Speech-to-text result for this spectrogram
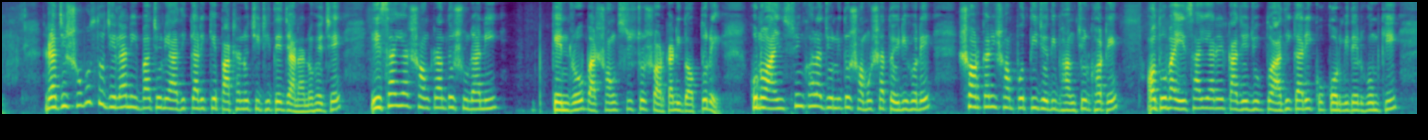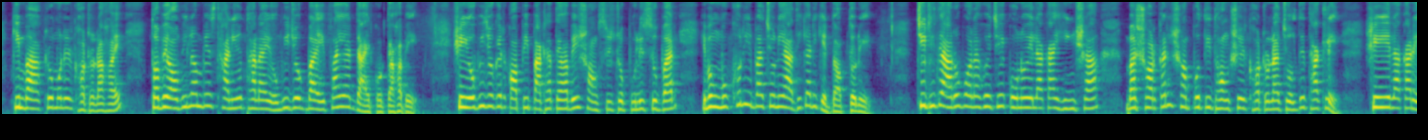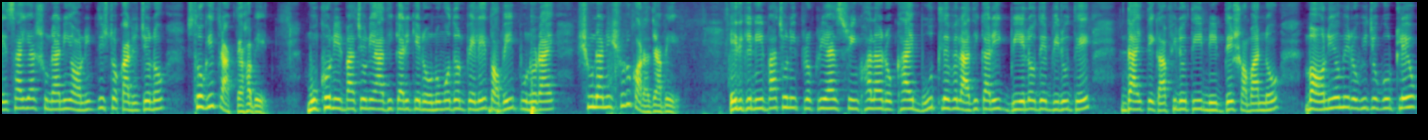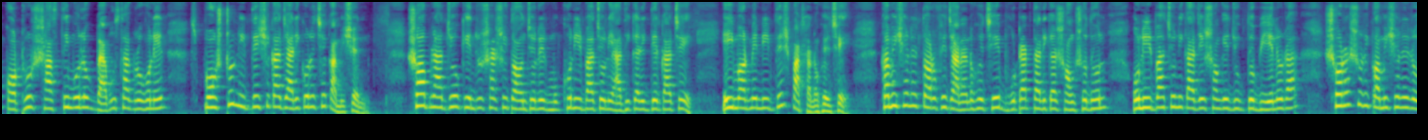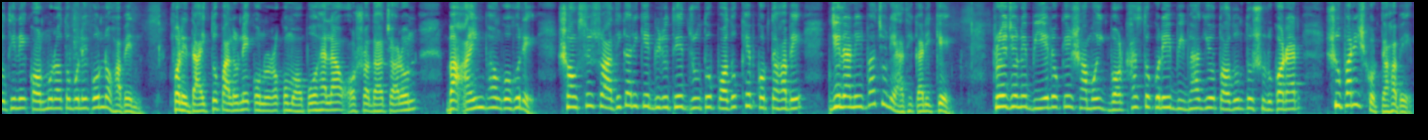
রাজ্যের সমস্ত জেলা নির্বাচনী আধিকারিককে পাঠানো চিঠিতে জানানো হয়েছে, এসআইআর সংক্রান্ত শুনানি কেন্দ্র বা সংশ্লিষ্ট সরকারি দপ্তরে কোনো আইন শৃঙ্খলাজনিত সমস্যা তৈরি হলে সরকারি সম্পত্তি যদি ভাঙচুর ঘটে অথবা এসআইআর এর কাজে যুক্ত আধিকারিক ও কর্মীদের হুমকি কিংবা আক্রমণের ঘটনা হয়, তবে অবিলম্বে স্থানীয় থানায় অভিযোগ বা এফআইআর দায়ের করতে হবে। সেই অভিযোগের কপি পাঠাতে হবে সংশ্লিষ্ট পুলিশ সুপার এবং মুখ্য নির্বাচনী আধিকারিকের দপ্তরে। চিঠিতে আরও বলা হয়েছে, কোনো এলাকায় হিংসা বা সরকারি সম্পত্তি ধ্বংসের ঘটনা চলতে থাকলে সেই এলাকার এসআইআর শুনানি অনির্দিষ্টকালের জন্য স্থগিত রাখতে হবে। মুখ্য নির্বাচনী আধিকারিকের অনুমোদন পেলে তবেই পুনরায় শুনানি শুরু করা যাবে। এদিকে নির্বাচনী প্রক্রিয়ায় শৃঙ্খলা রক্ষায় বুথ লেভেল আধিকারিক বিএলওদের বিরুদ্ধে দায়িত্বে গাফিলতির নির্দেশ অমান্য। বা অনিয়মের অভিযোগ উঠলেও কঠোর শাস্তিমূলক ব্যবস্থা গ্রহণের স্পষ্ট নির্দেশিকা জারি করেছে কমিশন। সব রাজ্য ও কেন্দ্রশাসিত অঞ্চলের মুখ্য নির্বাচনী আধিকারিকদের কাছে এই মর্মের নির্দেশ পাঠানো হয়েছে। কমিশনের তরফে জানানো হয়েছে, ভোটার তালিকা সংশোধন ও নির্বাচনী কাজের সঙ্গে যুক্ত বিএলওরা সরাসরি কমিশনের অধীনে কর্মরত বলে গণ্য হবেন। ফলে দায়িত্ব পালনে কোনো রকম অবহেলা, অসদাচরণ বা আইন ভঙ্গ হলে সংশ্লিষ্ট আধিকারিকের বিরুদ্ধে দ্রুত পদক্ষেপ করতে হবে জেলা নির্বাচনী আধিকারিককে। প্রয়োজনে বিএলওকে সাময়িক বরখাস্ত করে বিভাগীয় তদন্ত শুরু করার সুপারিশ করতে হবে।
